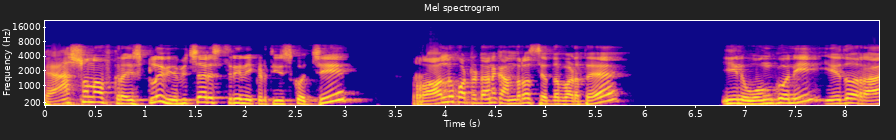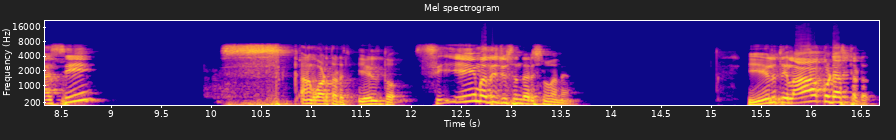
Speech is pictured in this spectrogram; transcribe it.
ప్యాషన్ ఆఫ్ క్రైస్ట్లో వ్యభిచార స్త్రీని ఇక్కడ తీసుకొచ్చి రాళ్ళు కొట్టడానికి అందరూ సిద్ధపడితే ఈయన వంగుని ఏదో రాసి అని కొడతాడు ఏలుతో. సేమ్ అది చూసిన దర్శనంలో నేను. ఏలుతో ఇలా కొట్టేస్తాడు.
